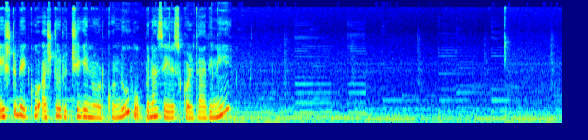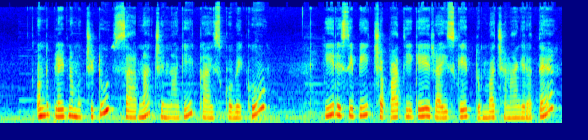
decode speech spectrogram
ಎಷ್ಟು ಬೇಕೋ ಅಷ್ಟು ರುಚಿಗೆ ನೋಡಿಕೊಂಡು ಉಪ್ಪನ್ನ ಸೇರಿಸ್ಕೊಳ್ತಾ ಇದ್ದೀನಿ. ಒಂದು ಪ್ಲೇಟ್ನ ಮುಚ್ಚಿಟ್ಟು ಸಾರನ್ನ ಚೆನ್ನಾಗಿ ಕಾಯಿಸ್ಕೋಬೇಕು. ಈ ರೆಸಿಪಿ ಚಪಾತಿಗೆ, ರೈಸ್ಗೆ ತುಂಬ ಚೆನ್ನಾಗಿರುತ್ತೆ.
